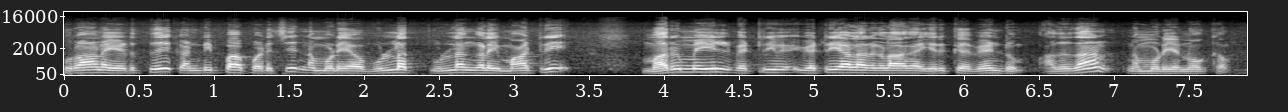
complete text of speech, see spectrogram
குரானை எடுத்து கண்டிப்பாக படித்து நம்முடைய உள்ள உள்ளங்களை மாற்றி மறுமையில் வெற்றி வெற்றியாளர்களாக இருக்க வேண்டும். அதுதான் நம்முடைய நோக்கம்.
